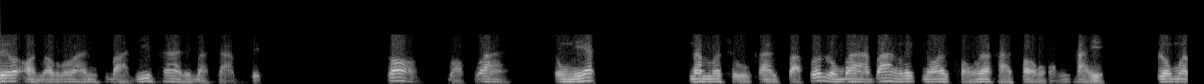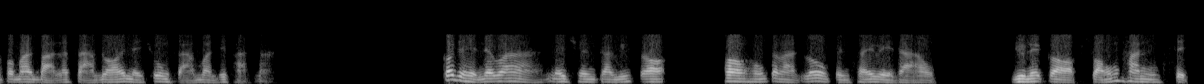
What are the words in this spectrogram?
เรียกว่าอ่อนมาประมาณบาทยี่ห้าถึงบาทสามสิบก็บอกว่าตรงเนี้ยนำมาสู่การปรับลดลงมาบ้างเล็กน้อยของราคาทองของไทย ลงมาประมาณบาทละสามร้อยในช่วงสามวันที่ผ่านมา ก็จะเห็นได้ว่าในเชิงการวิเคราะห์ทองของตลาดโลกเป็นไซด์เวดาว อยู่ในกรอบสองพันสิบ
